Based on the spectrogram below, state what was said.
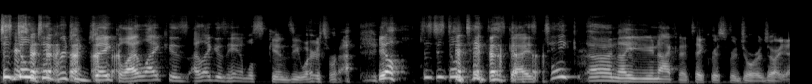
just don't take Richard Jaeckel. I like his I like his animal skins he wears around. You know, just, just don't take these guys. Take oh no, you're not gonna take Christopher George, are you?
